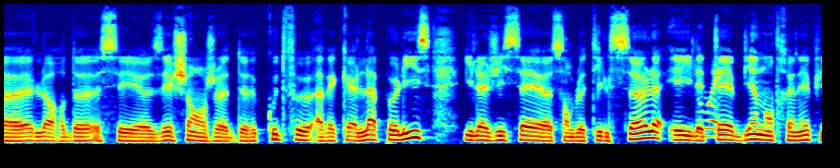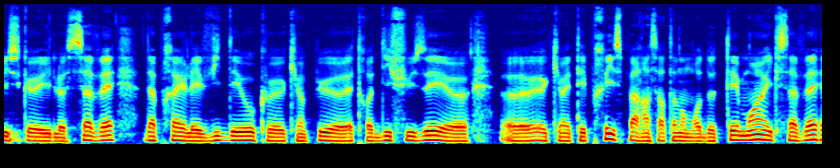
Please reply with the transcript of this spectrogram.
euh, lors de ces euh, échanges de coups de feu avec la police. Il agissait, semble-t-il, seul et il était bien entraîné puisqu'il le savait, d'après les vidéos qui ont pu être diffusées, qui ont été prises par un certain nombre de témoins, il savait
